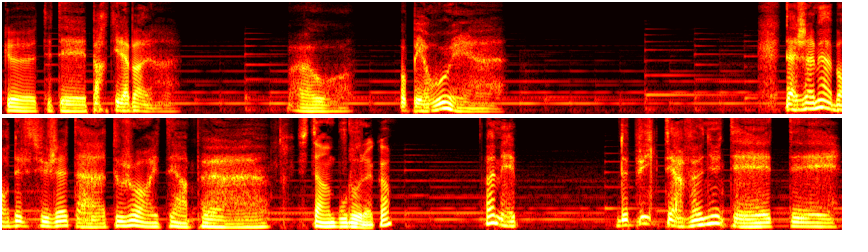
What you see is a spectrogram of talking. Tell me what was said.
que t'étais parti là-bas, là, au Pérou et euh, T'as jamais abordé le sujet, t'as toujours été un peu... euh, C'était un boulot, d'accord? Ouais, mais depuis que t'es revenu, t'es... T'es...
